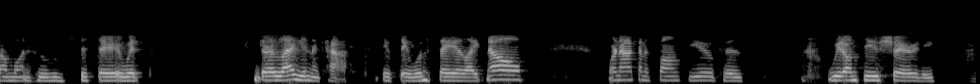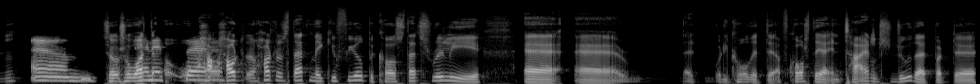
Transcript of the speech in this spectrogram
someone who would sit there with their leg in a cast. If they would say like, no, we're not going to sponsor you because we don't do charity. Mm-hmm. Um, so, so what? Uh, how, how, how does that make you feel? Because that's really, uh, uh, what do you call it? Of course, they are entitled to do that. But uh,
